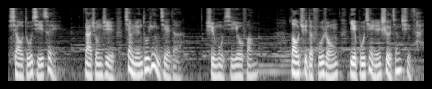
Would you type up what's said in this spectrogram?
小毒即醉，那终日向人多运借的是木樨幽芳，老去的芙蓉也不见人涉江去采。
